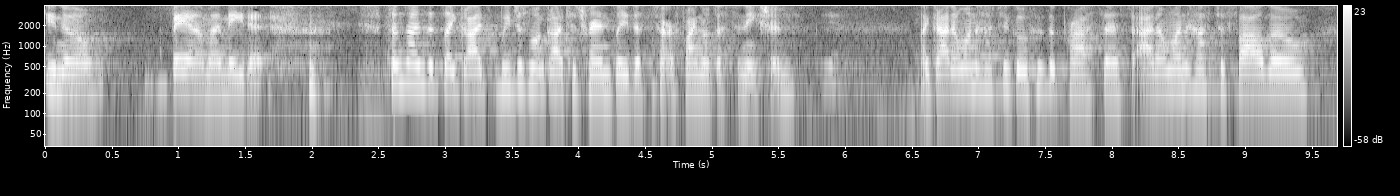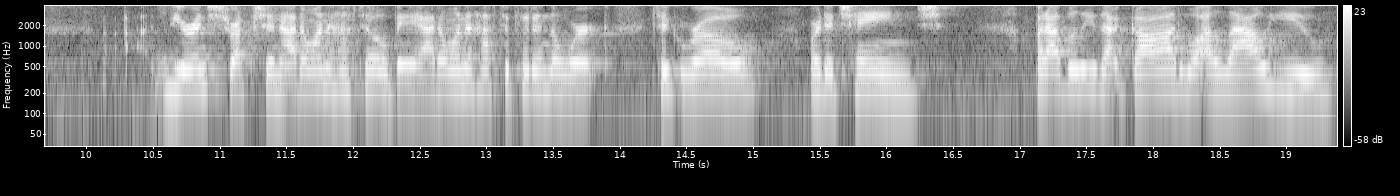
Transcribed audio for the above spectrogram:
you know, bam, I made it. Sometimes it's like God, we just want God to translate us to our final destination. Yeah. Like, I don't want to have to go through the process. I don't want to have to follow your instruction. I don't want to have to obey. I don't want to have to put in the work to grow or to change. But I believe that God will allow you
